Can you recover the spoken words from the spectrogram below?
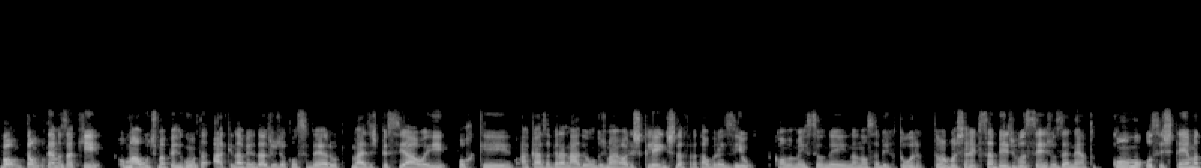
Bom, então temos aqui uma última pergunta, a que na verdade eu já considero mais especial aí, porque a Casa Granada é um dos maiores clientes da Fratal Brasil, como eu mencionei na nossa abertura. Então eu gostaria de saber de você, José Neto, como o sistema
